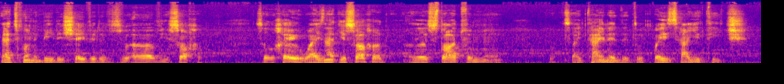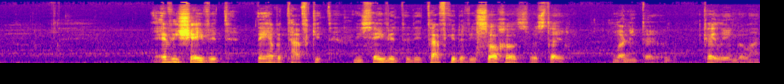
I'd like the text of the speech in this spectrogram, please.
that's going to be the Shevet of, of Yisachar. So, why is not Yisachar uh, start from uh, ways how you teach? Every Shevet, they have a tafkid. We save it to the tafkid of Yisachar was Torah, learning Torah, Keli and Golan.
